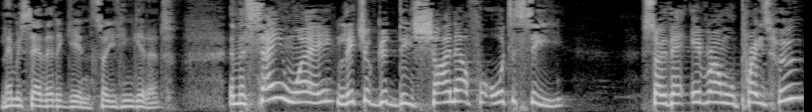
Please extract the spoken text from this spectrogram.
Let me say that again so you can get it. In the same way, let your good deeds shine out for all to see so that everyone will praise who?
